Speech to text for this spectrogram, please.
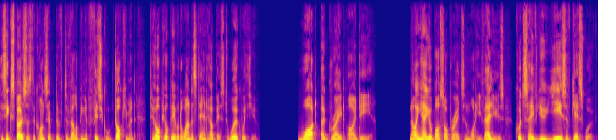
This exposes the concept of developing a physical document to help your people to understand how best to work with you. What a great idea! Knowing how your boss operates and what he values could save you years of guesswork,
